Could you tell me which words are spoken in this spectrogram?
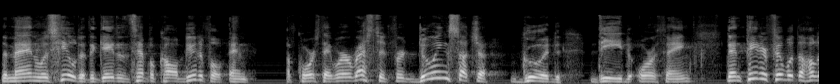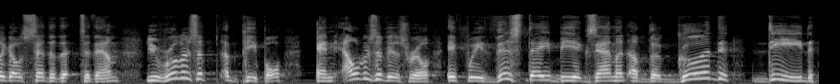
The man was healed at the gate of the temple called Beautiful, and of course, they were arrested for doing such a good deed or thing. Then Peter, filled with the Holy Ghost, said to, the, to them, You rulers of, of, people and elders of Israel, if we this day be examined of the good deed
